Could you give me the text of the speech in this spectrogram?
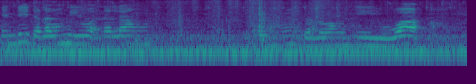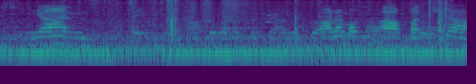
Hindi, dalawang hiwa na lang. Hmm, dalawang hiwa. Yan para maging apat siya.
